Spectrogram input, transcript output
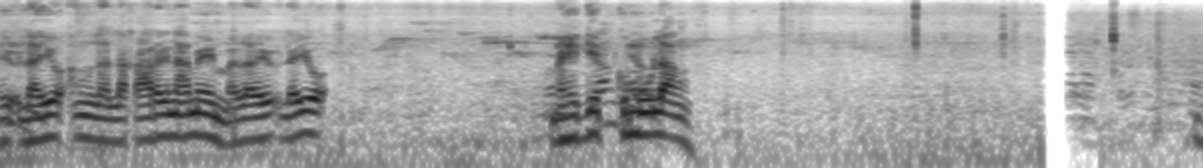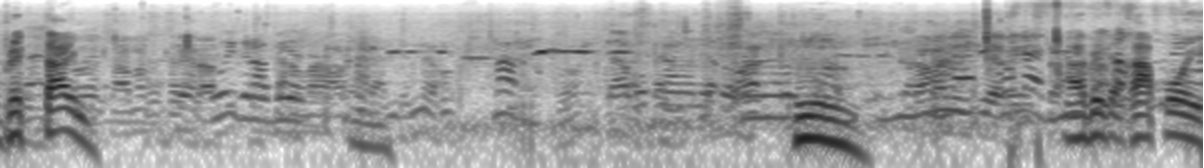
Layo-layo ang lalakarin namin. Malayo-layo. Mahigit kumulang. Break time. Hmm. Sabi ka kapoy.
